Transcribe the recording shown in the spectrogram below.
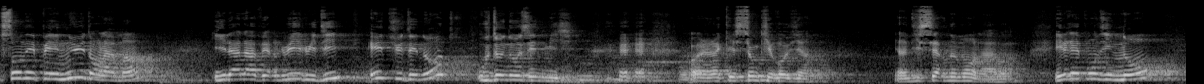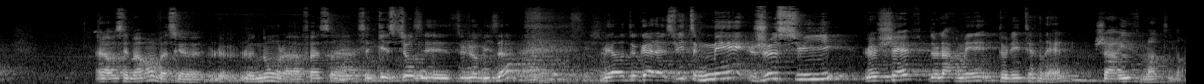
son épée nue dans la main. Il alla vers lui et lui dit, Es-tu des nôtres ou de nos ennemis Voilà la question qui revient. Il y a un discernement là. Il répondit, Non, alors c'est marrant parce que le, nom là face à cette question c'est toujours bizarre. Mais en tout cas la suite, mais je suis le chef de l'armée de l'Éternel, j'arrive maintenant.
